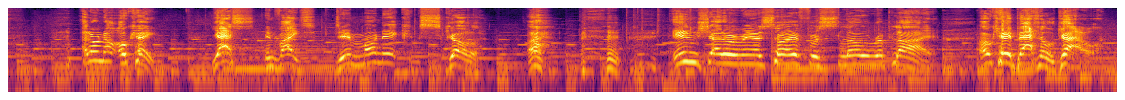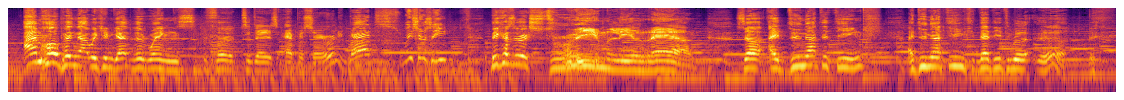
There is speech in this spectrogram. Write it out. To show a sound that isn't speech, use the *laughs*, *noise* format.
I don't know. Okay. Yes, invite Demonic Skull. Ah. *laughs* In Shadow Arena, sorry for slow reply. Okay, battle, go! I'm hoping that we can get the wings for today's episode, but we shall see. Because they're extremely rare. So I do not think, I do not think that it will, ugh. *laughs*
